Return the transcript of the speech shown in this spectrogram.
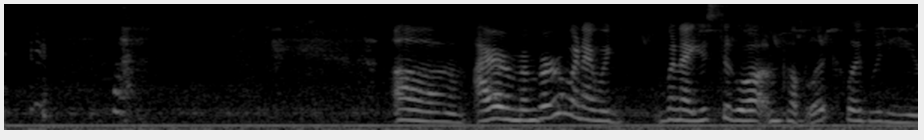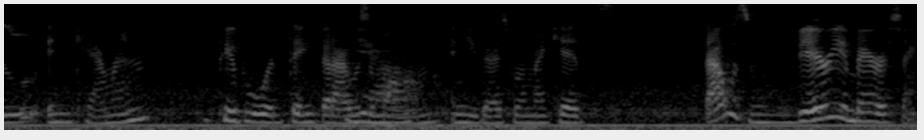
um, I remember when I would when I used to go out in public, like with you and Cameron, people would think that I was a mom and you guys were my kids. That was very embarrassing.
